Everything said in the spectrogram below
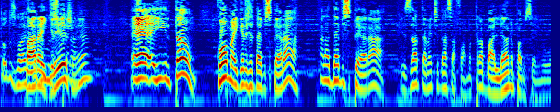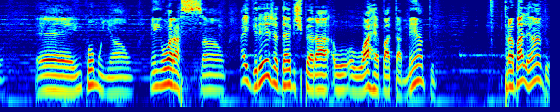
todos nós Para a igreja, esperar. né? É, então, como a igreja deve esperar? Ela deve esperar exatamente dessa forma, trabalhando para o Senhor, é, em comunhão, em oração. A igreja deve esperar o, o arrebatamento trabalhando,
